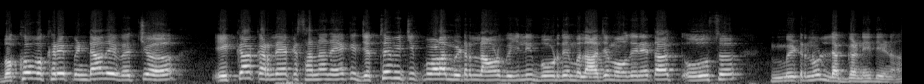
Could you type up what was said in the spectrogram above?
ਵੱਖੋ ਵੱਖਰੇ ਪਿੰਡਾਂ ਦੇ ਵਿੱਚ ਏਕਾ ਕਰ ਲਿਆ ਕਿਸਾਨਾਂ ਨੇ ਕਿ ਜਿੱਥੇ ਵੀ ਚਿੱਪ ਵਾਲਾ ਮੀਟਰ ਲਾਉਣ ਬਿਜਲੀ ਬੋਰਡ ਦੇ ਮੁਲਾਜ਼ਮ ਆਉਂਦੇ ਨੇ, ਤਾਂ ਉਸ ਮੀਟਰ ਨੂੰ ਲੱਗਣ ਨਹੀਂ ਦੇਣਾ।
